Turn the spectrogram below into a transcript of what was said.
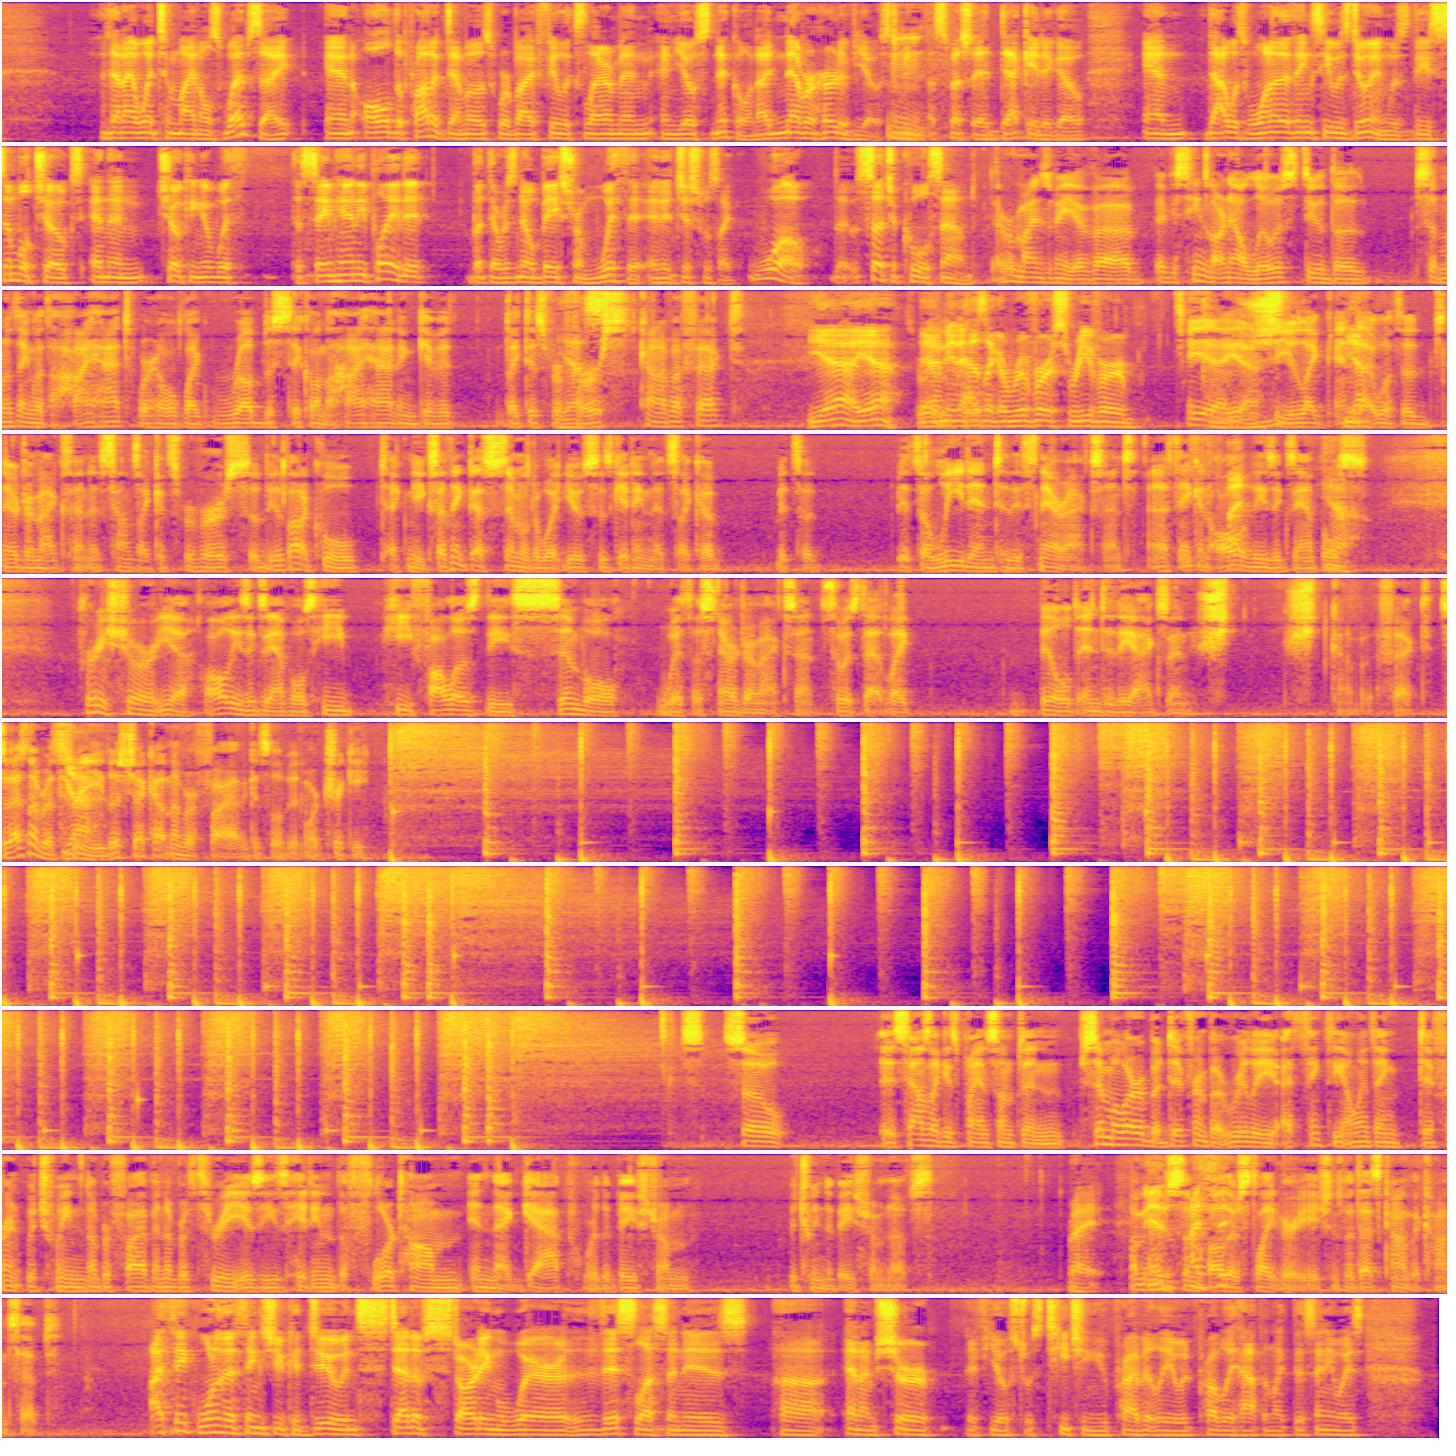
then I went to Meinl's website, and all the product demos were by Felix Lehrmann and Jost Nickel, and I'd never heard of Jost, I mean, especially a decade ago. And that was one of the things he was doing was these cymbal chokes, and then choking it with the same hand he played it, but there was no bass drum with it, and it just was like, whoa, that was such a cool sound. That reminds me of uh, have you seen Larnell Lewis do the similar thing with a hi hat where he'll like rub the stick on the hi hat and give it like this reverse kind of effect? Yeah, yeah. really yeah I mean, it has like a reverse reverb. Yeah, yeah. So you like end Yeah. that with a snare drum accent. And it sounds like it's reversed. So there's a lot of cool techniques. I think that's similar to what Jost is getting. It's like a, it's a, it's a lead into the snare accent. And I think in all I- of these examples, yeah. Pretty sure, yeah, all these examples, he he follows the cymbal with a snare drum accent. So it's that like build into the accent, shh, shh, kind of effect. So that's number three. Yeah. Let's check out number five. It gets a little bit more tricky. So it sounds like he's playing something similar but different. But really, I think the only thing different between number five and number three is he's hitting the floor tom in that gap where the bass drum between the bass drum notes. Right. I mean, And there's some I thi- other slight variations, but that's kind of the concept. I think one of the things you could do instead of starting where this lesson is, uh, and I'm sure if Jost was teaching you privately, it would probably happen like this anyways.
